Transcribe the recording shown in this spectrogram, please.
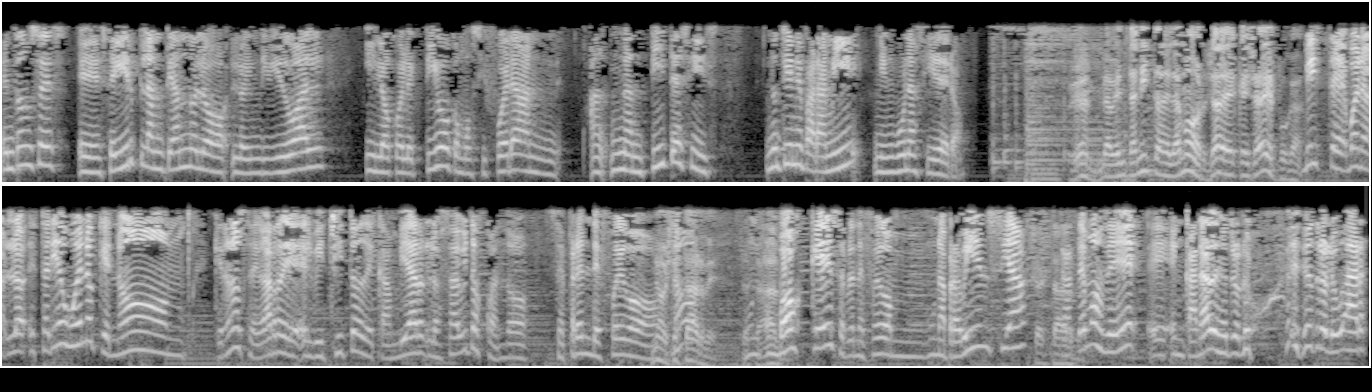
Entonces, eh, seguir planteando lo, lo individual y lo colectivo como si fueran una antítesis no tiene para mí ningún asidero. Bien, la ventanita del amor, ya de aquella época. Viste, bueno, lo- estaría bueno que no que no nos agarre el bichito de cambiar los hábitos cuando se prende fuego. No, ya es tarde, ya un, tarde. un bosque, se prende fuego una provincia. Ya. Tratemos de eh, encarar desde otro, lu- desde otro lugar.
